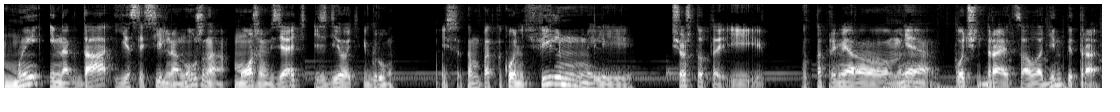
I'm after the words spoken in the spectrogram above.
мы иногда, если сильно нужно, можем взять и сделать игру. Если там под какой-нибудь фильм или еще что-то, и вот, например, мне очень нравится Алладин Петра,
